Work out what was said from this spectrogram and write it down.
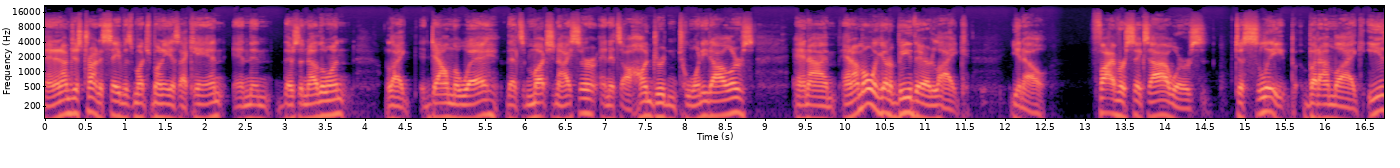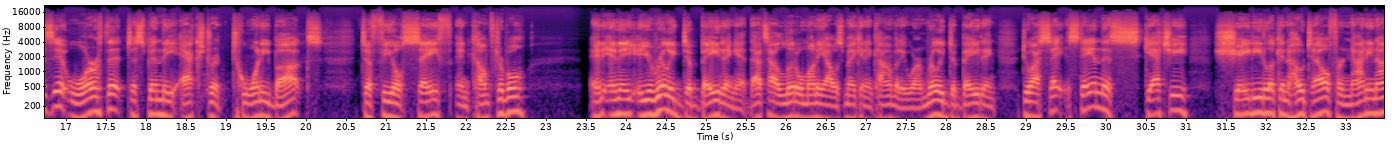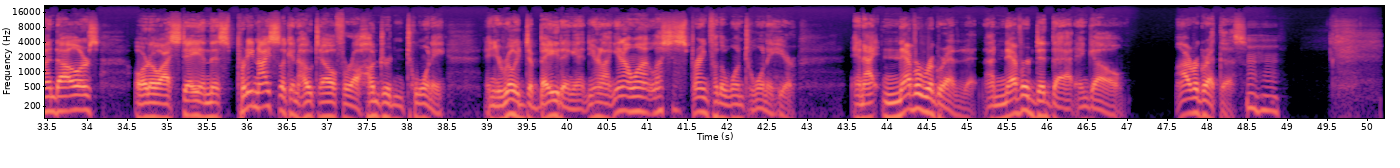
And I'm just trying to save as much money as I can. And then there's another one like down the way that's much nicer and it's $120 and I'm and I'm only going to be there like, you know, 5 or 6 hours to sleep, but I'm like, is it worth it to spend the extra 20 bucks to feel safe and comfortable? And, and you're really debating it. That's how little money I was making in comedy, where I'm really debating do I say, stay in this sketchy, shady looking hotel for $99 or do I stay in this pretty nice looking hotel for 120 And you're really debating it. And you're like, you know what? Let's just spring for the 120 here. And I never regretted it. I never did that and go, I regret this. Mm-hmm.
